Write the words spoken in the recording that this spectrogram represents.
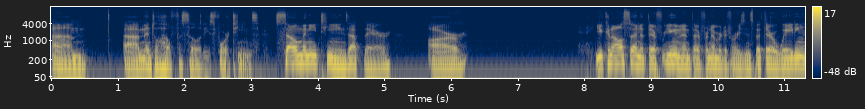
um, uh, mental health facilities for teens. So many teens up there are. You can also end up there. For, you can end up there for a number of different reasons, but they're awaiting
